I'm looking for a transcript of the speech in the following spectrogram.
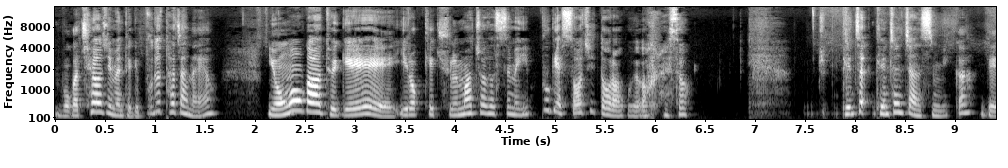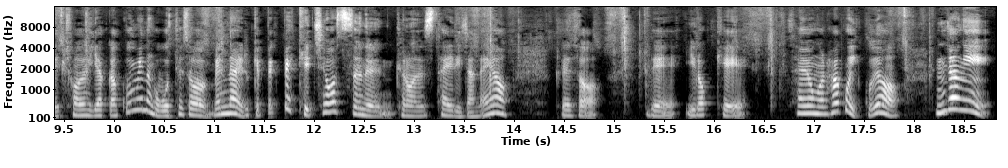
뭐가 채워지면 되게 뿌듯하잖아요. 영어가 되게 이렇게 줄 맞춰서 쓰면 이쁘게 써지더라고요. 그래서 괜찮, 괜찮지 않습니까? 네, 저는 약간 꾸미는 거 못해서 맨날 이렇게 빽빽히 채워 쓰는 그런 스타일이잖아요. 그래서, 네, 이렇게 사용을 하고 있고요. 굉장히,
